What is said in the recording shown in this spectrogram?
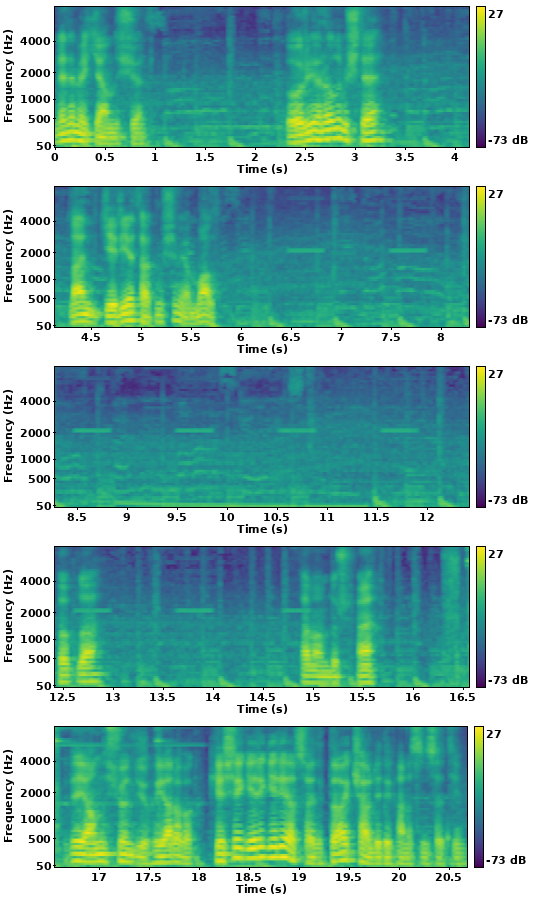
Ne demek yanlış yön? Doğru yön oğlum işte. Lan geriye takmışım ya mal. Topla. Tamam dur. Heh. Bir de yanlış yön diyor. Hıyara bak. Keşke geri geri yapsaydık. Daha karlıydık anasını satayım.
